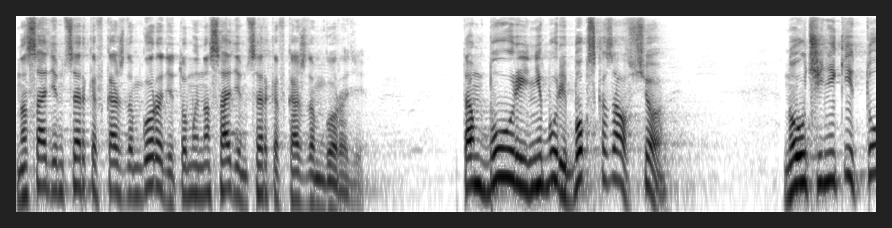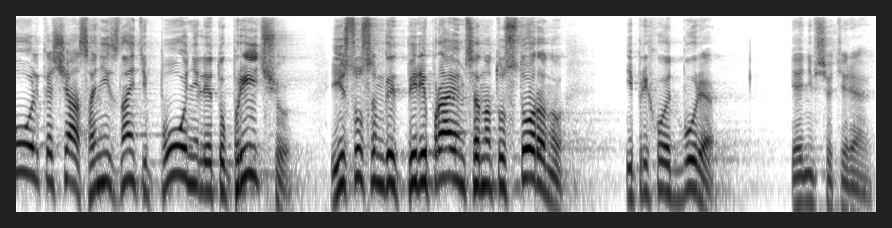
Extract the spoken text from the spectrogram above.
насадим церковь в каждом городе, то мы насадим церковь в каждом городе. Там бури, не бури. Бог сказал, все. Но ученики только сейчас, они, знаете, поняли эту притчу – Иисус им говорит, переправимся на ту сторону. И приходит буря, и они все теряют.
